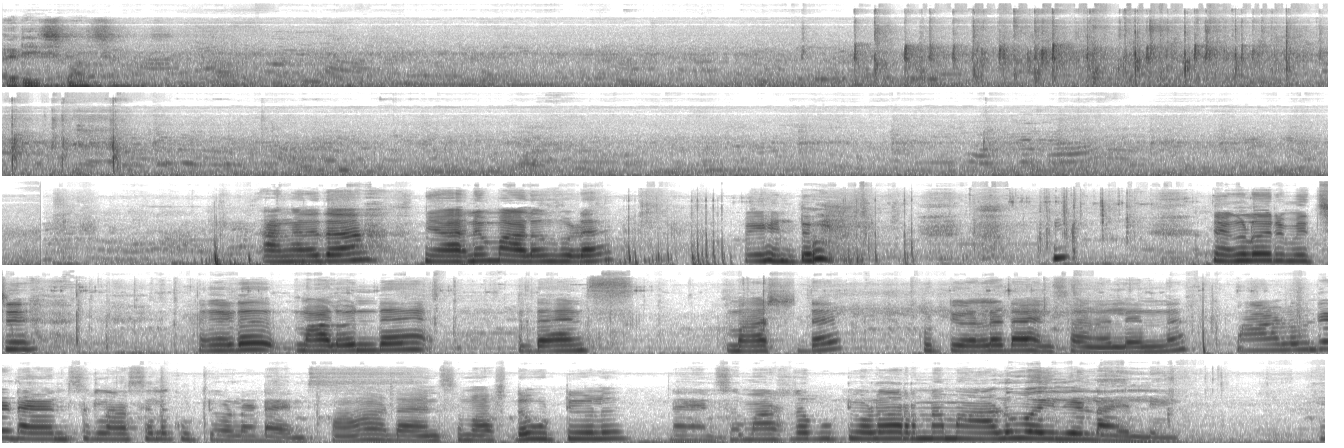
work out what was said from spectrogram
ഹരീഷ് മാസം അങ്ങനെതാ ഞാനും ആളും കൂടെ വീണ്ടും ഞങ്ങൾ ഒരുമിച്ച് ഞങ്ങളുടെ മാളുവിന്റെ ഡാൻസ് മാഷിന്റെ കുട്ടികളുടെ ഡാൻസ് ആണല്ലേ ഇന്ന്? മാളുവിന്റെ ഡാൻസ് ക്ലാസ്സിലെ കുട്ടികളുടെ ഡാൻസ്. ആ ഡാൻസ് മാഷിന്റെ കുട്ടികൾ ഡാൻസ് മാസ്റ്റർ കുട്ടികൾ പറഞ്ഞ മാളു അതിലുള്ളതല്ലേ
